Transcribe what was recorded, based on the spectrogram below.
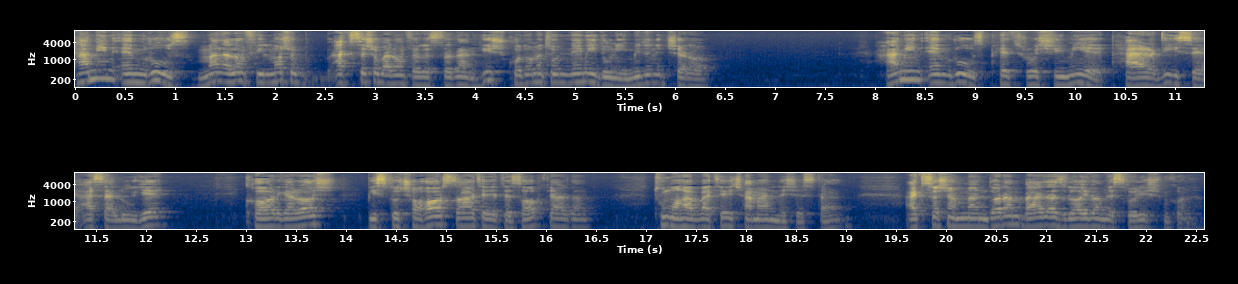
همین امروز من الان فیلماشو عکسشو برام فرستادن. هیچ کدومتون نمی‌دونی. می‌دونید چرا؟ همین امروز پتروشیمی پردیس عسلویه کارگراش 24 ساعت اعتصاب کردن. تو محوطه چمن نشستن. عکساشم من دارم بعد از لایوم استوریش می‌کنم.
